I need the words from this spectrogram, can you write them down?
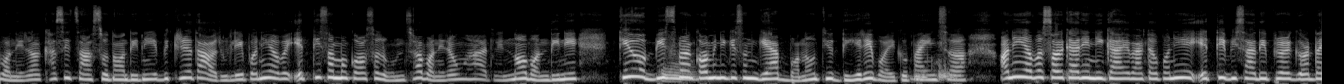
भनेर खासै चासो नदिने विक्रेताहरूले पनि अब यतिसम्मको असर हुन्छ भनेर उहाँहरूले नभनिदिने त्यो बिचमा कम्युनिकेसन ग्याप भनौँ त्यो धेरै भएको पाइन्छ। अनि अब सरकारी निकायबाट पनि यति विषादी प्रयोग गर्दा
